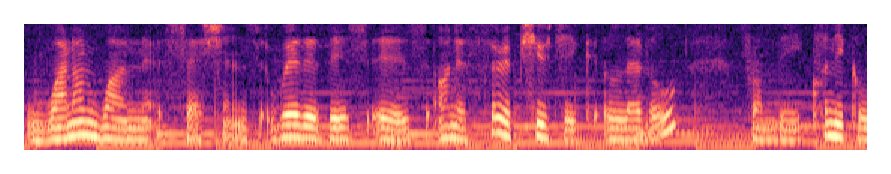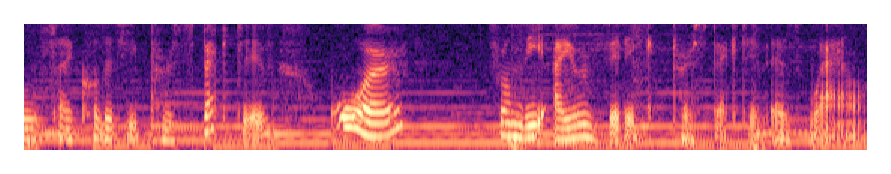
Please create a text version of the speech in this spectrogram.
one on one sessions, whether this is on a therapeutic level from the clinical psychology perspective or from the Ayurvedic perspective as well.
